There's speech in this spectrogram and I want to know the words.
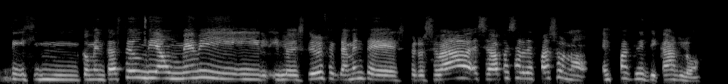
mm, Comentaste un día un meme y, y- y lo describe perfectamente, es, pero ¿se va, ¿se va a pasar de fase o no? Es para criticarlo.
